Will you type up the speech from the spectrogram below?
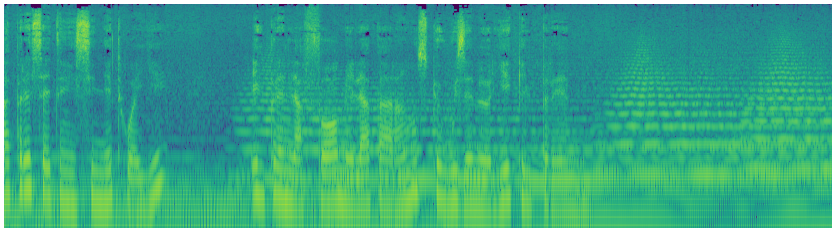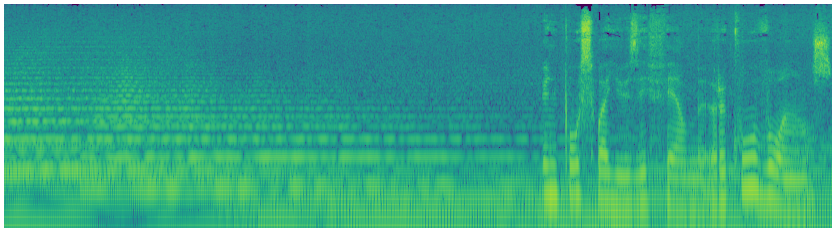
Après s'être ainsi nettoyés, ils prennent la forme et l'apparence que vous aimeriez qu'ils prennent. Une peau soyeuse et ferme recouvre vos hanches,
